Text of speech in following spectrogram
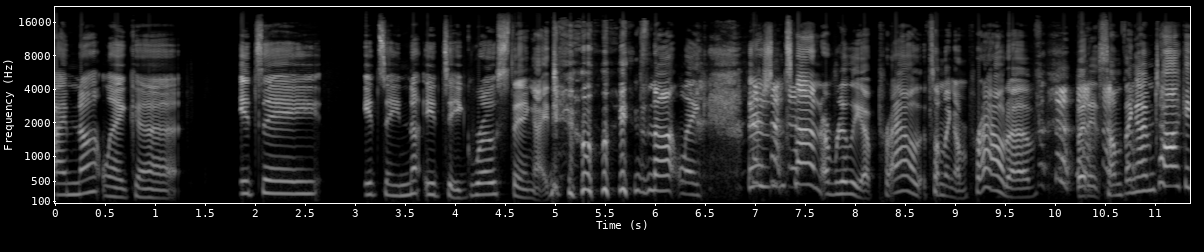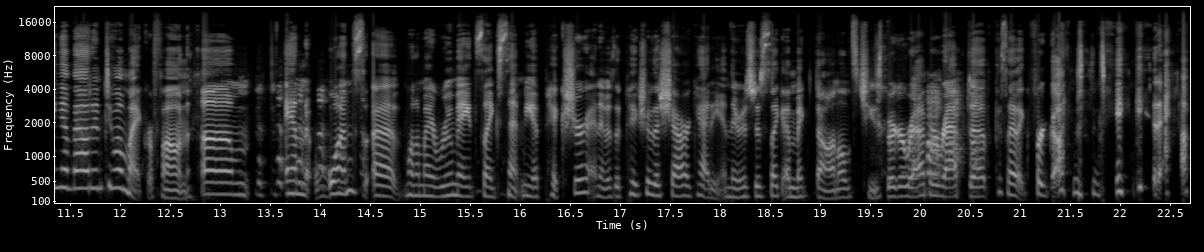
I'm not like uh, it's a it's a it's a gross thing I do. it's not like there's it's not a really a proud something I'm proud of, but it's something I'm talking about into a microphone. Um, and once uh, one of my roommates like sent me a picture, and it was a picture of the shower caddy, and there was just like a McDonald's cheeseburger wrapper wrapped up because I like forgot to take it out,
